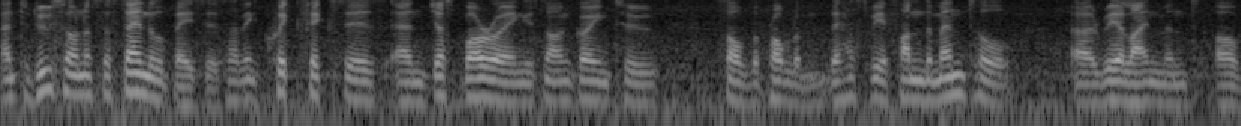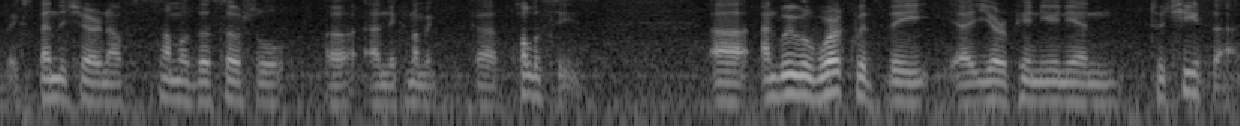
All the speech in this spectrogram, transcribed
and to do so on a sustainable basis. I think quick fixes and just borrowing is not going to solve the problem. There has to be a fundamental uh, realignment of expenditure and of some of the social uh, and economic uh, policies. Uh, and we will work with the European Union to achieve that.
